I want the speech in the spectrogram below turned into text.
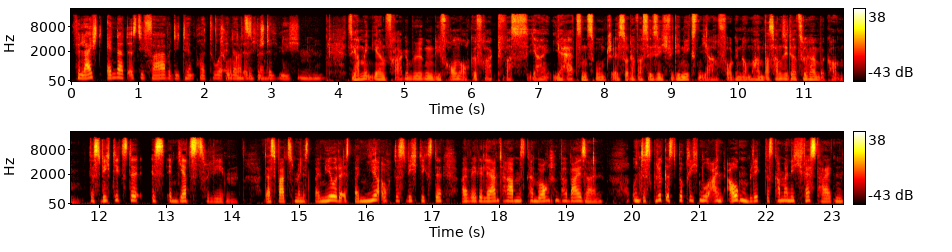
vielleicht ändert es die Farbe, die Temperatur so, ändert es bestimmt nicht. nicht. Mhm. Sie haben in Ihren Fragebögen die Frauen auch gefragt, was ja ihr Herzenswunsch ist oder was sie sich für die nächsten Jahre vorgenommen haben. Was haben Sie da zu hören bekommen? Das Wichtigste ist, im Jetzt zu leben. Das war zumindest bei mir oder ist bei mir auch das Wichtigste, weil wir gelernt haben, es kann morgen schon vorbei sein. Und das Glück ist wirklich nur ein Augenblick, das kann man nicht festhalten.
